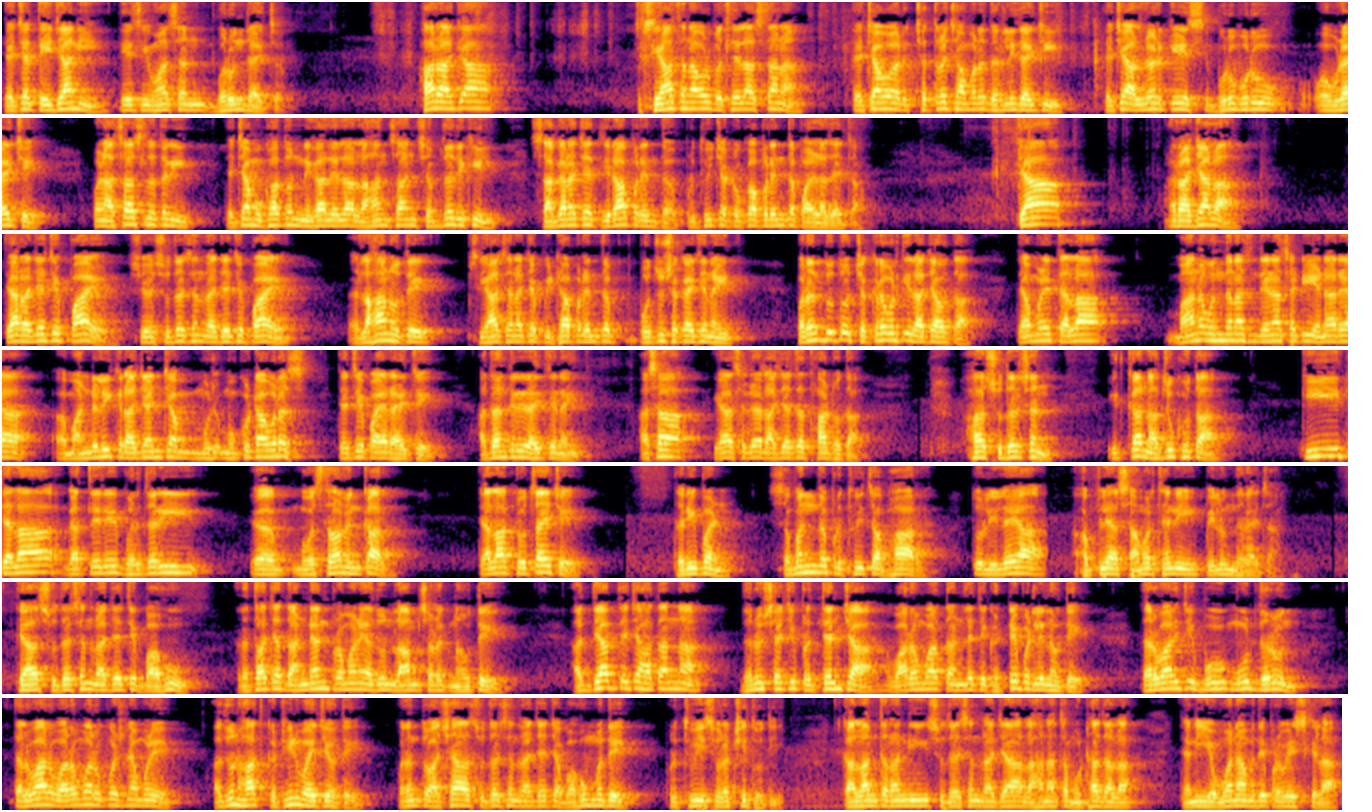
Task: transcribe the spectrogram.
त्याच्या तेजानी ते सिंहासन भरून जायचं. हा राजा सिंहासनावर बसलेला असताना त्याच्यावर छत्रछामरं धरली जायची त्याचे अल्लड केस भुरुभुरु उडायचे पण असं असलं तरी त्याच्या मुखातून निघालेला लहानसहान शब्द देखील सागराच्या तीरापर्यंत पृथ्वीच्या टोकापर्यंत पाळला जायचा. त्या राजाला त्या राजाचे पाय शि सुदर्शन राजाचे पाय लहान होते. सिंहासनाच्या पीठापर्यंत पोचू शकायचे नाहीत. परंतु तो चक्रवर्ती राजा होता. त्यामुळे त्याला मानवंदना देण्यासाठी येणाऱ्या मांडलिक राजांच्या मु मुकुटावरच त्याचे पाय राहायचे अधांतरी राहायचे नाहीत. असा या सगळ्या राजाचा थाट होता. हा सुदर्शन इतका नाजूक होता की त्याला घातलेले भरजरी वस्त्रालंकार त्याला टोचायचे. तरी पण सबंध पृथ्वीचा भार तो लिलया आपल्या सामर्थ्याने पेलून धरायचा. त्या सुदर्शन राजाचे बाहू रथाच्या दांड्यांप्रमाणे अजून लांब सडक नव्हते. अद्याप त्याच्या हातांना धनुष्याची प्रत्यंच्या वारंवार ताणल्याचे घट्टे पडले नव्हते. तलवारीची भू मूठ धरून तलवार वारंवार उपसण्यामुळे अजून हात कठीण व्हायचे होते परंतु अशा सुदर्शन राजाच्या बाहूंमध्ये पृथ्वी सुरक्षित होती. कालांतराने सुदर्शन राजा लहानाचा मोठा झाला त्यांनी यौवनामध्ये प्रवेश केला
